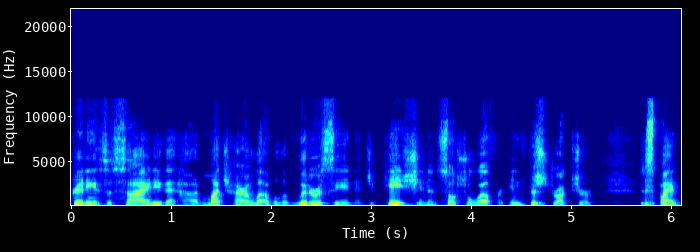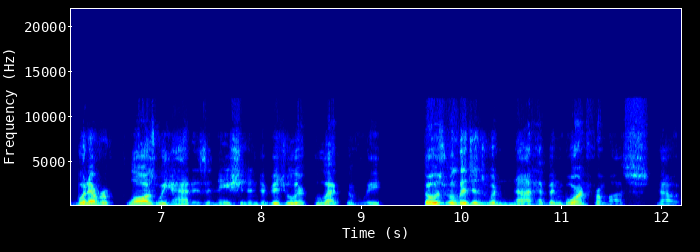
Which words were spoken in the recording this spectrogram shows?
creating a society that had a much higher level of literacy and education and social welfare infrastructure, despite whatever flaws we had as a nation, individually or collectively, those religions would not have been born from us. Now, it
